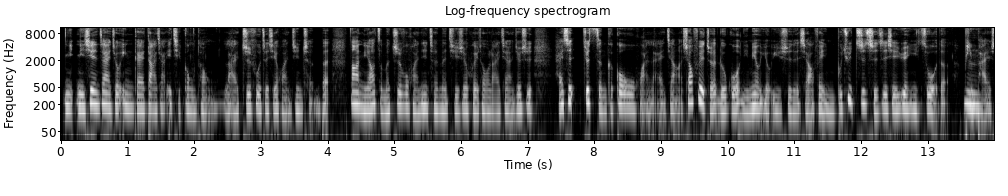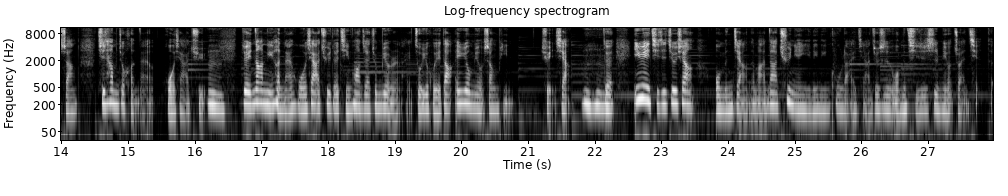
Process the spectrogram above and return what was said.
你你现在就应该大家一起共同来支付这些环境成本。那你要怎么支付环境成本？其实回头来讲，就是还是就整个购物环来讲，消费者如果你没有有意识的消费，你不去支持这些愿意做的品牌商，其实他们就很难活下去。嗯对，那你很难活下去的情况之下，就没有人来做，又回到哎又没有商品选项。嗯哼对因为其实就像我们讲的嘛，那去年以零零库来讲，就是我们其实是没有赚钱的，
